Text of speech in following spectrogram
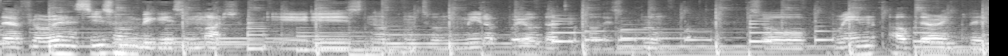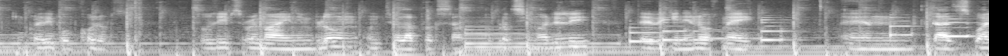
the flowering season begins in March. It is not until mid-April that the tulips bloom. So bring out their incredible colors. Tulips remain in bloom until approximately the beginning of May, and that's why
